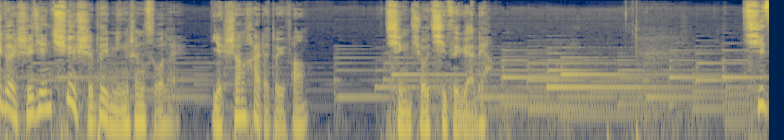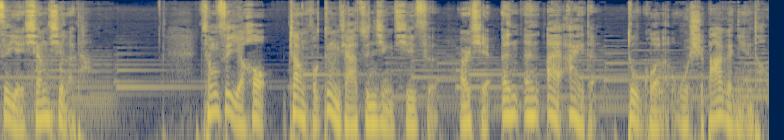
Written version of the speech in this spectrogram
段时间确实被名声所累，也伤害了对方，请求妻子原谅。妻子也相信了他。从此以后，丈夫更加尊敬妻子，而且恩恩爱爱的度过了五十八个年头。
